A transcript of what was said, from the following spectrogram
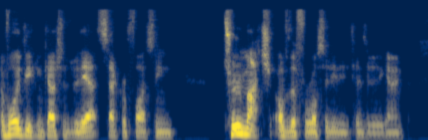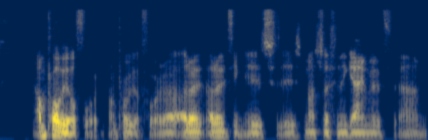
avoid the concussions without sacrificing too much of the ferocity and intensity of the game. I'm probably all for it. I'm probably all for it. I, I don't. I don't think there's there's much left in the game of um,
